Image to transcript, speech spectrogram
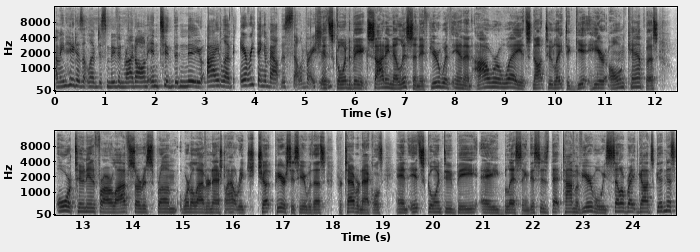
I mean, who doesn't love just moving right on into the new? I love everything about this celebration. It's going to be exciting. Now, listen, if you're within an hour away, it's not too late to get here on campus or tune in for our live service from Word Alive International Outreach. Chuck Pierce is here with us for Tabernacles, and it's going to be a blessing. This is that time of year where we celebrate God's goodness,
